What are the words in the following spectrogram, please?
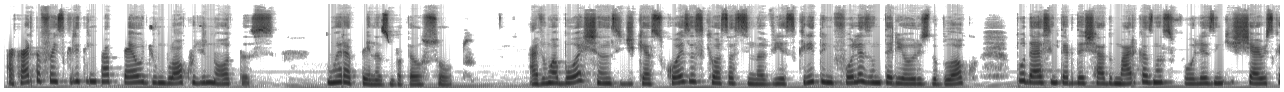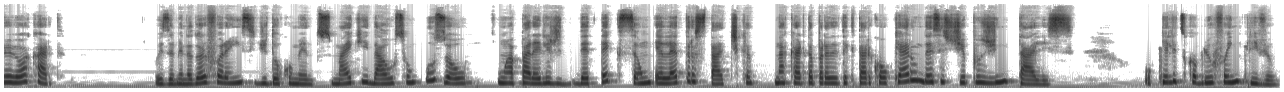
A carta foi escrita em papel de um bloco de notas. Não era apenas um papel solto havia uma boa chance de que as coisas que o assassino havia escrito em folhas anteriores do bloco pudessem ter deixado marcas nas folhas em que Sherry escreveu a carta. O examinador forense de documentos Mike Dawson usou um aparelho de detecção eletrostática na carta para detectar qualquer um desses tipos de entalhes. O que ele descobriu foi incrível.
